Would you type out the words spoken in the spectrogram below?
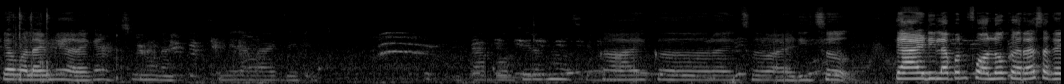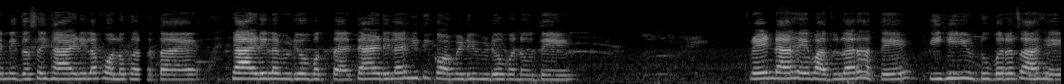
क्या हुआ लाइव नहीं आ रहा है क्या? सुनो ना मेरा लाइव देखो। आप बोलते रहो काय करायचं आयडीचं? त्या आयडीला पण फॉलो करा सगळ्यांनी. जसं ह्या आयडीला फॉलो करताय ह्या आयडीला व्हिडिओ बघताय त्या आयडीलाही ती कॉमेडी व्हिडिओ बनवते. फ्रेंड आहे बाजूला राहते तीही युट्यूबरच आहे.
